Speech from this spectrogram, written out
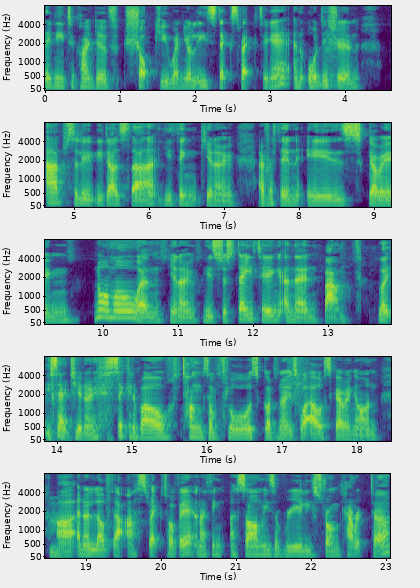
they need to kind of shock you when you're least expecting it. And audition absolutely does that. You think, you know, everything is going normal and, you know, he's just dating and then bam. Like you said, you know, sick in a bowl, tongues on floors, God knows what else going on. Uh, and I love that aspect of it. And I think Asami's a really strong character.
